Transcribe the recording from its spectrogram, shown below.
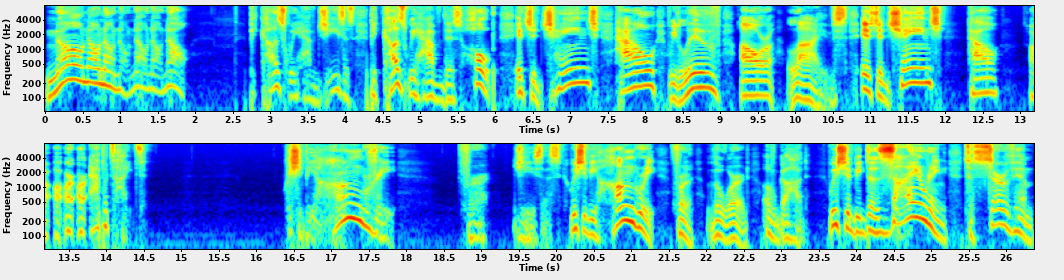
No, no, no, no, no, no, no. Because we have Jesus, because we have this hope, it should change how we live our lives. It should change how our, our, our appetite. We should be hungry for Jesus. We should be hungry for the Word of God. We should be desiring to serve Him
